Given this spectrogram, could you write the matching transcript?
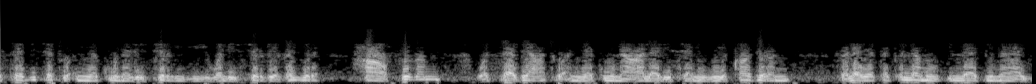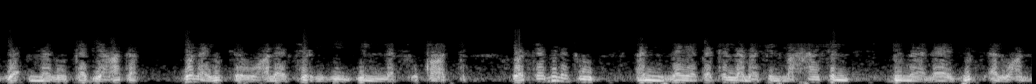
السادسة أن يكون لسره ولسر غيره حافظا والسابعة أن يكون على لسانه قادرا فلا يتكلم إلا بما يأمن تبعته ولا يسر على سره إلا الثقات والثامنة أن لا يتكلم في المحافل بما لا يسأل عنه.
